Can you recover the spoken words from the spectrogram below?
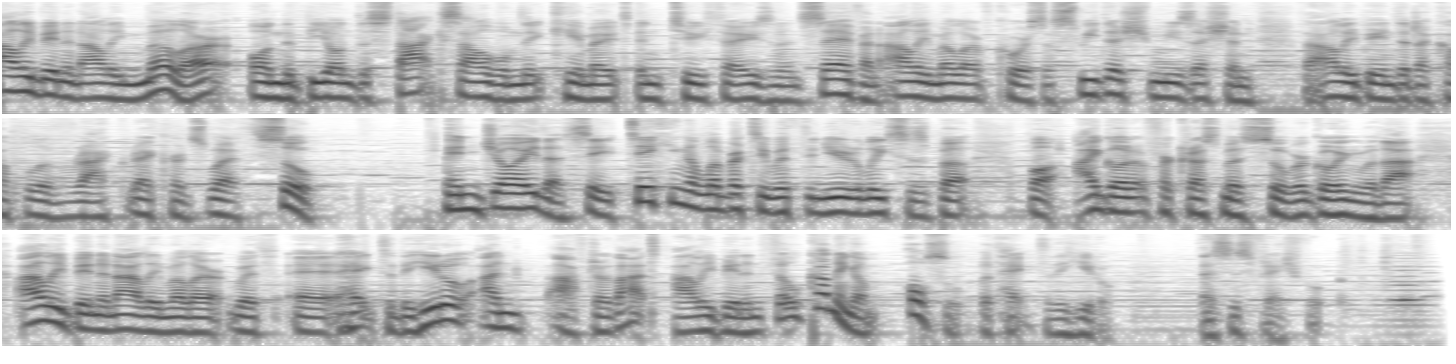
Aly Bain and Ale Möller on the Beyond the Stacks album that came out in 2007. Ale Möller, of course, a Swedish musician that Aly Bain did a couple of rack records with. So, Enjoy this. Say, taking a liberty with the new releases, but but I got it for Christmas, so we're going with that. Aly Bain and Ale Möller with uh, Hector the Hero, and after that, Aly Bain and Phil Cunningham also with Hector the Hero. This is Fresh Folk.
